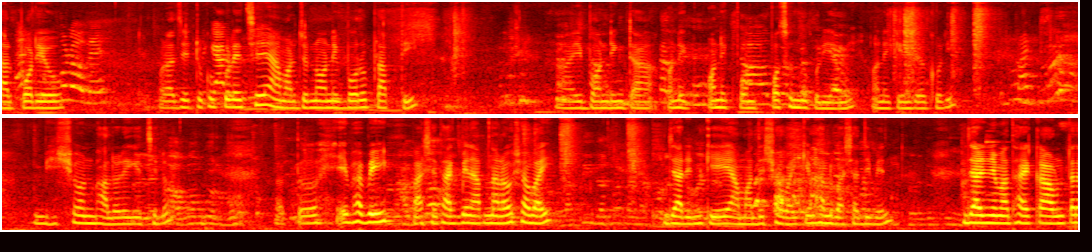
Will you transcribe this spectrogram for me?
তারপরেও ওরা যেটুকু করেছে, আমার জন্য অনেক বড় প্রাপ্তি। এই বন্ডিংটা অনেক অনেক পছন্দ করি আমি, অনেক এনজয় করি। ভীষণ ভালো লেগেছিল। তো এভাবেই পাশে থাকবেন আপনারাও সবাই। জারিনকে, আমাদের সবাইকে ভালোবাসা দিবেন। জারিনের মাথায় কারণটা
